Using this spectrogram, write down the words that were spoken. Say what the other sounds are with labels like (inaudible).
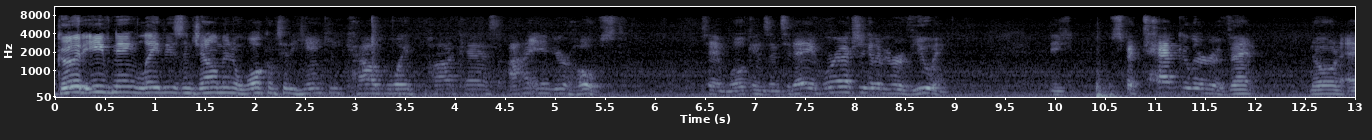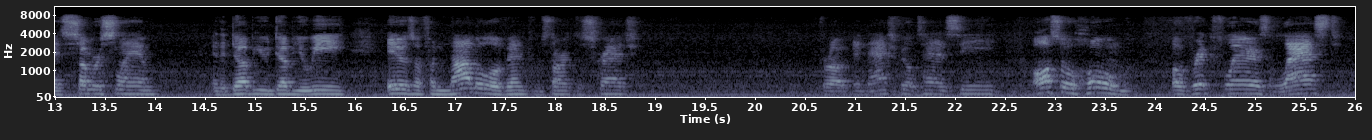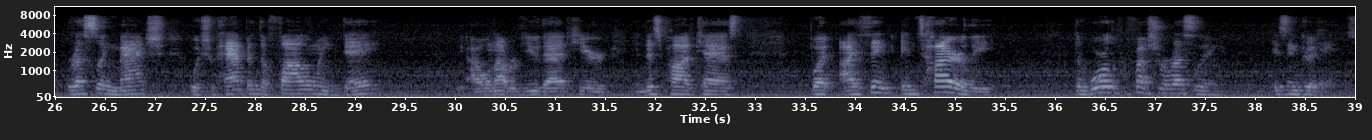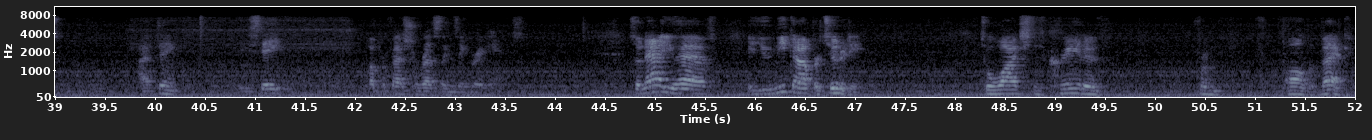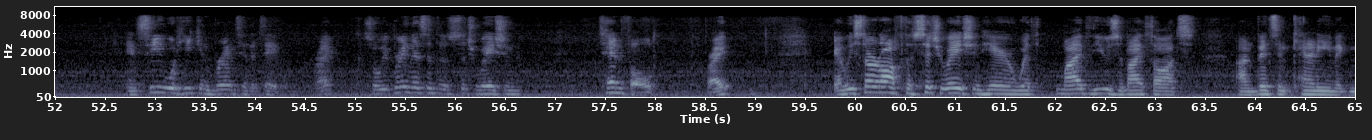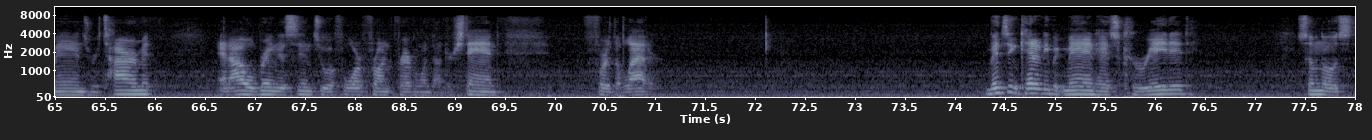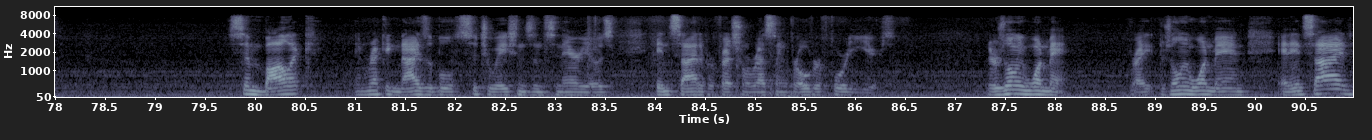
Good evening, ladies and gentlemen, and welcome to the Yankee Cowboy Podcast. I am your host, Tim Wilkins, and today we're actually going to be reviewing the spectacular event known as SummerSlam in the WWE. It was a phenomenal event from start to scratch. From in Nashville, Tennessee, also home of Ric Flair's last wrestling match, which happened the following day. I will not review that here in this podcast, but I think entirely the world of professional wrestling is in good hands. I think the state of professional wrestling is in great hands. So now you have a unique opportunity to watch the creative from Paul Levesque and see what he can bring to the table, right? So we bring this into the situation tenfold, right? And we start off the situation here with my views and my thoughts on Vincent Kennedy McMahon's retirement, and I will bring this into a forefront for everyone to understand for the latter. Vincent Kennedy McMahon has created some of those symbolic and recognizable situations and scenarios inside of professional wrestling for over 40 years. There's only one man, right? There's only one man, and inside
